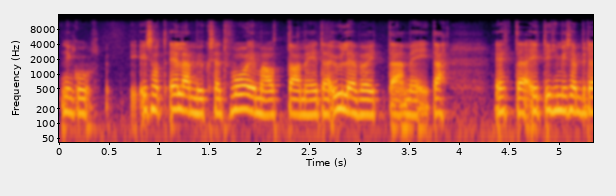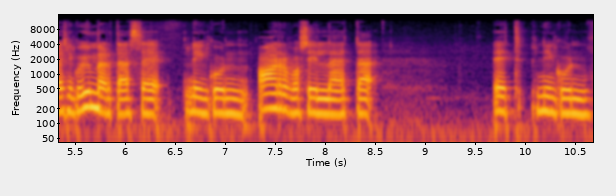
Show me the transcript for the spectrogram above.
niin kuin, isot elämykset voimauttaa meitä, ylevöittää meitä. Että, että ihmisen pitäisi niin kuin, ymmärtää se niin kuin, arvo sillä, että, että, niin kuin,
